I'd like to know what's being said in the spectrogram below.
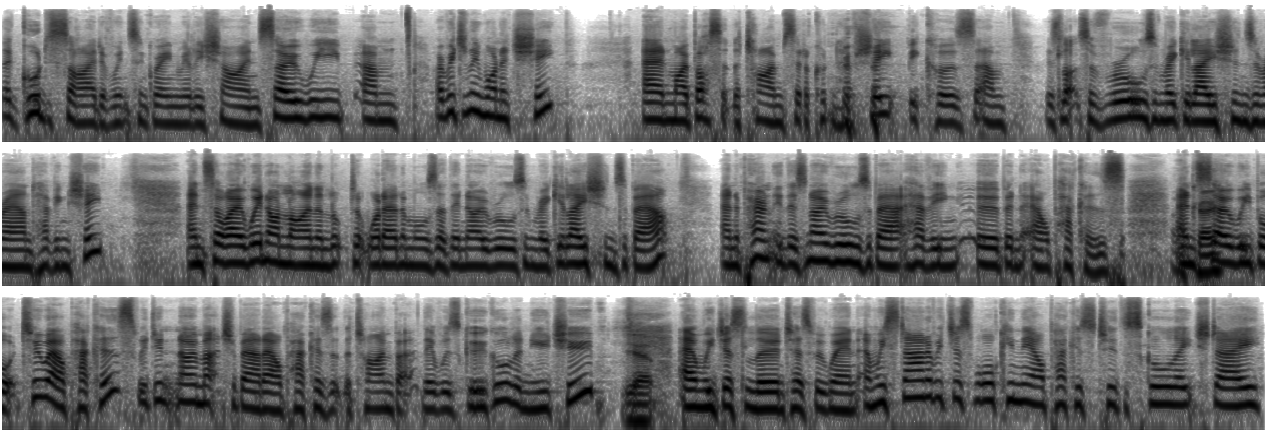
the good side of Winson Green really shine? So we um, originally wanted sheep and my boss at the time said I couldn't have sheep because um, there's lots of rules and regulations around having sheep. And so I went online and looked at what animals are there no rules and regulations about. And apparently there's no rules about having urban alpacas. Okay. And so we bought two alpacas. We didn't know much about alpacas at the time, but there was Google and YouTube. Yeah. And we just learnt as we went. And we started with just walking the alpacas to the school each day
